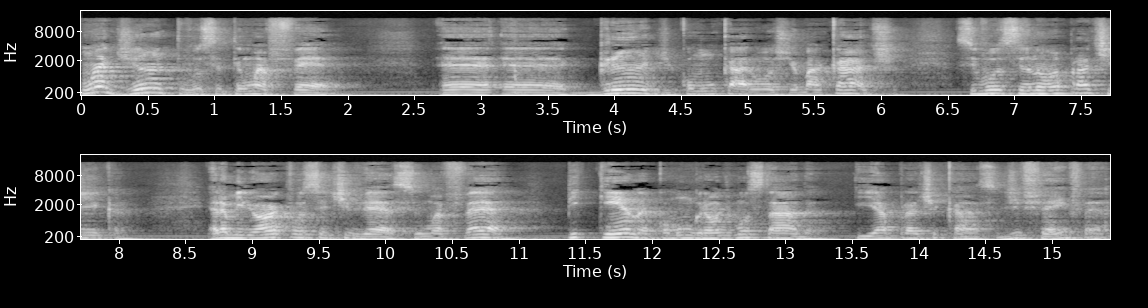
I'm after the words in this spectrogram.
Não adianta você ter uma fé é, é, grande como um caroço de abacate se você não a pratica. Era melhor que você tivesse uma fé pequena como um grão de mostarda e a praticasse de fé em fé.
